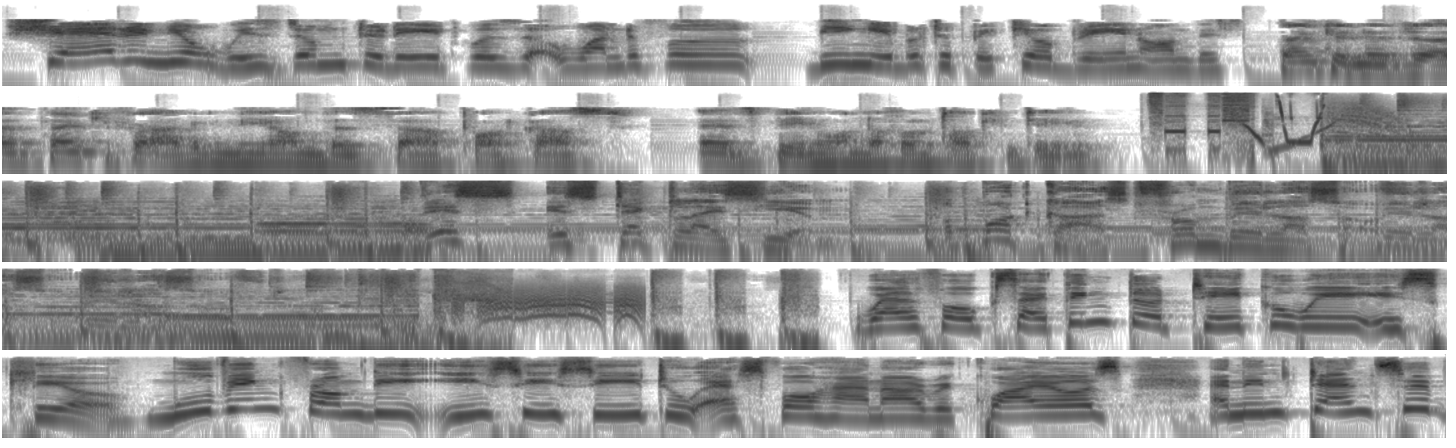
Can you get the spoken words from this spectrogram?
share in your wisdom today. It was wonderful being able to pick your brain on this. Thank you, Nija. Thank you for having me on this uh, podcast. It's been wonderful talking to you. This is Tech Lyceum, a podcast from Birlasoft. Birlasoft. Birlasoft. Well, folks, I think the takeaway is clear. Moving from the ECC to S4 HANA requires an intensive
